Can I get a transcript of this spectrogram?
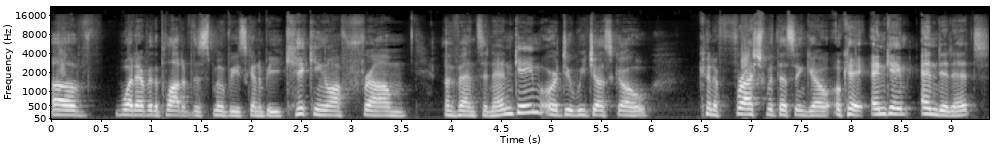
of whatever the plot of this movie is going to be kicking off from events in Endgame, or do we just go kind of fresh with this and go, okay, Endgame ended it.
